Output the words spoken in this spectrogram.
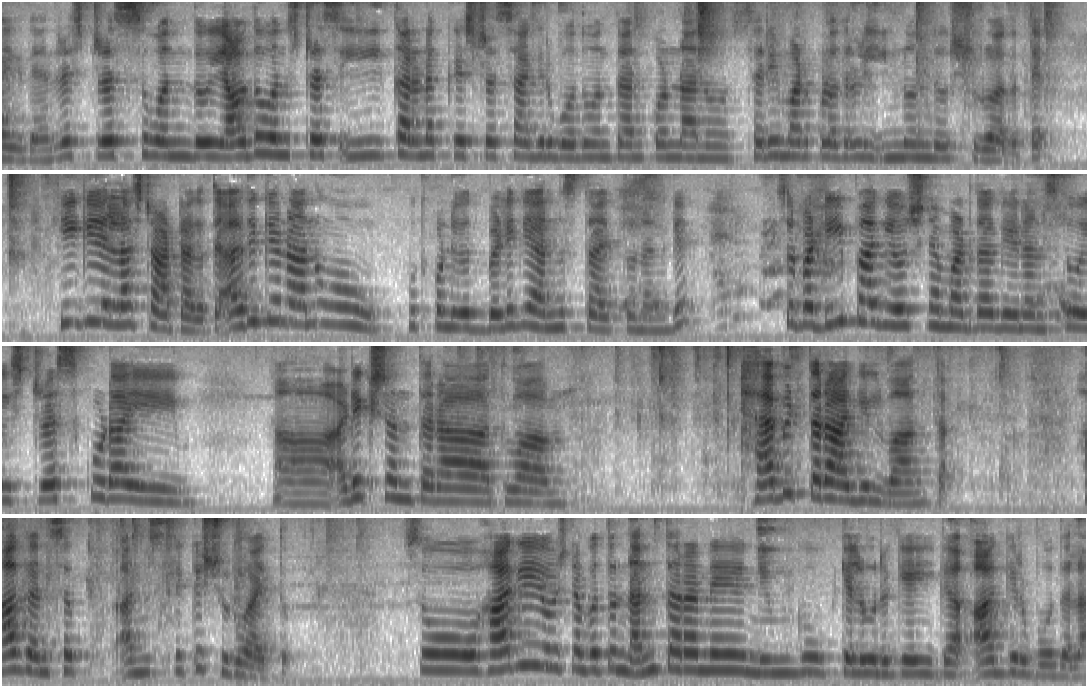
ಆಗಿದೆ. ಅಂದರೆ ಸ್ಟ್ರೆಸ್ ಒಂದು, ಯಾವುದೋ ಒಂದು ಸ್ಟ್ರೆಸ್ ಈ ಕಾರಣಕ್ಕೆ ಸ್ಟ್ರೆಸ್ ಆಗಿರ್ಬೋದು ಅಂತ ಅಂದ್ಕೊಂಡು ನಾನು ಸರಿ ಮಾಡ್ಕೊಳ್ಳೋದ್ರಲ್ಲಿ ಇನ್ನೊಂದು ಶುರು ಆಗುತ್ತೆ. ಹೀಗೆ ಎಲ್ಲ ಸ್ಟಾರ್ಟ್ ಆಗುತ್ತೆ. ಅದಕ್ಕೆ ನಾನು ಕೂತ್ಕೊಂಡು ಇವತ್ತು ಬೆಳಿಗ್ಗೆ ಅನ್ನಿಸ್ತಾ ಇತ್ತು ನನಗೆ. ಸ್ವಲ್ಪ ಡೀಪಾಗಿ ಯೋಚನೆ ಮಾಡಿದಾಗ ಏನನ್ನಿಸ್ತು ಈ ಸ್ಟ್ರೆಸ್ ಕೂಡ ಈ ಅಡಿಕ್ಷನ್ ಥರ ಅಥವಾ ಹ್ಯಾಬಿಟ್ ಥರ ಆಗಿಲ್ವಾ ಅಂತ. ಹಾಗೆ ಅನ್ಸ ಅನ್ನಿಸ್ಲಿಕ್ಕೆ ಶುರು ಆಯಿತು. ಸೊ ಹಾಗೆ ಯೋಚನೆ ಬಂತು ನನ್ನ ಥರನೇ ನಿಮಗೂ ಕೆಲವರಿಗೆ ಈಗ ಆಗಿರ್ಬೋದಲ್ಲ.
